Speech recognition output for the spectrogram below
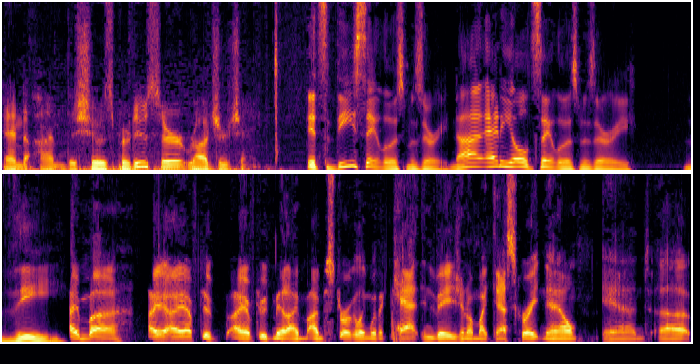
And I'm the show's producer, Roger Chang. It's the St. Louis, Missouri, not any old St. Louis, Missouri. The I'm. Uh, I, I have to. I have to admit, I'm. I'm struggling with a cat invasion on my desk right now, and uh,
